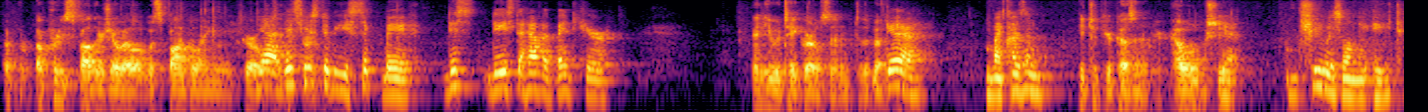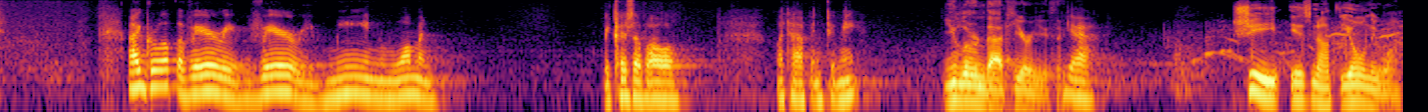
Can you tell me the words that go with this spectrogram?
A, a priest, Father Joel, was fondling girls. Yeah, this used to be sick bay. This they used to have a bed here. And he would take girls into the bed. Yeah, my cousin. He took your cousin in here. How old was she? Yeah, she was only eight. I grew up a very, very mean woman because of all what happened to me. You learned that here, you think? Yeah. She is not the only one.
